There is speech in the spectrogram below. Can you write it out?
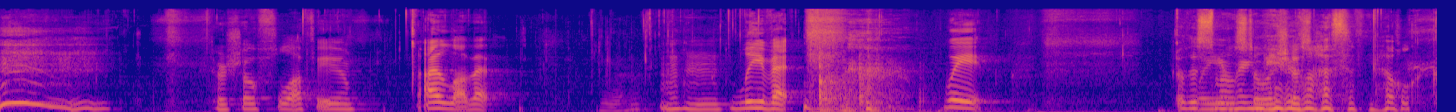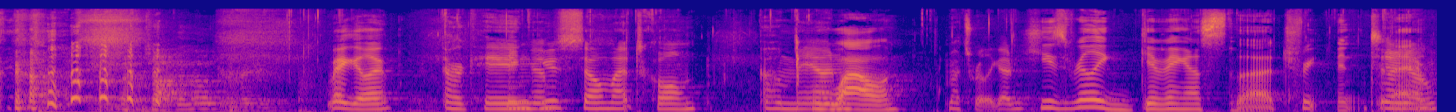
Hmm. They're so fluffy. I love it. Mm-hmm. Leave it. Wait. Oh, this will you smells bring me a delicious. glass of milk. Chocolate milk or Regular. Our king. Thank you so much, Cole. Oh man. Wow. That's really good. He's really giving us the treatment today. I today. know.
